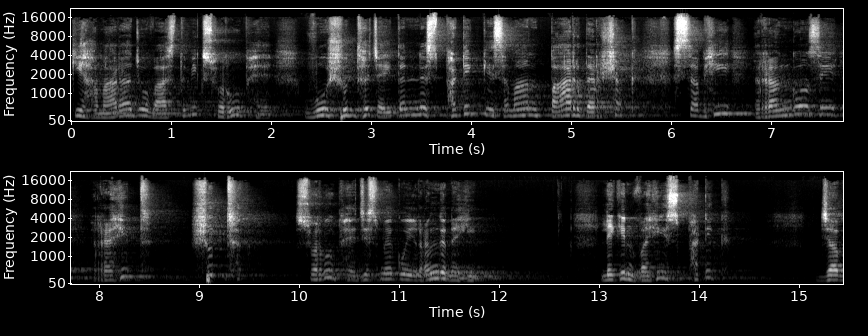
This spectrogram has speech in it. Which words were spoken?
कि हमारा जो वास्तविक स्वरूप है, वो शुद्ध चैतन्य स्फटिक के समान पारदर्शक, सभी रंगों से रहित, शुद्ध स्वरूप है, जिसमें कोई रंग नहीं। लेकिन वही स्फटिक जब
